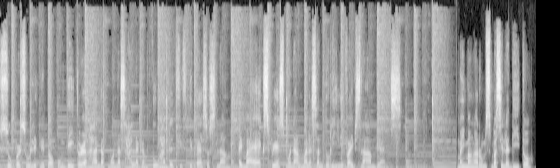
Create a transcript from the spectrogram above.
Super sulit nito kung day tour ang hanap mo na sa halagang 250 pesos lang ay ma-experience mo na ang mala Santorini vibes na ambience. May mga rooms ba sila dito?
